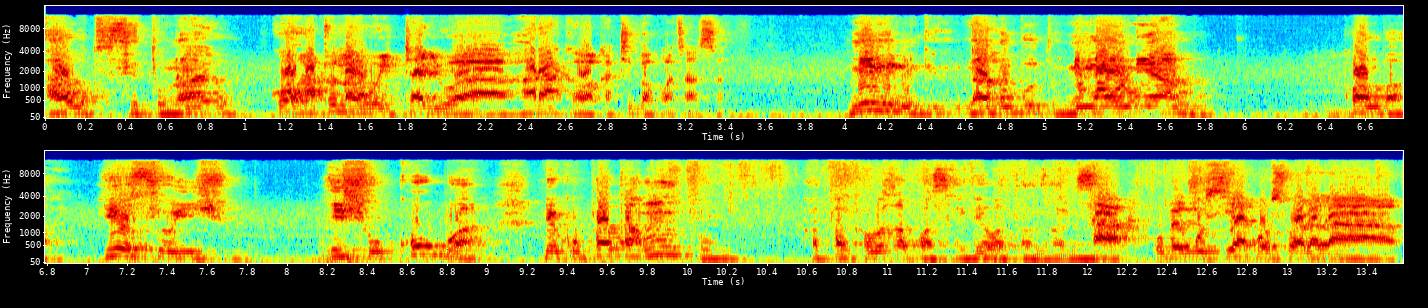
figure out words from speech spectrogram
au si tunayo? Kwa hatuna uhitaji wa haraka wa katiba kwa sasa. Mimi nadhubutu, ni maoni yangu kwamba hiyo sio ishu. Ishu kubwa ni kupata mtu atakaweza kuwasaidia Watanzania. Sawa, umegusia hapo swala la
